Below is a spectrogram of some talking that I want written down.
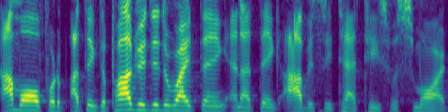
I'm all for the. I think the Padres did the right thing, and I think obviously Tatis was smart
